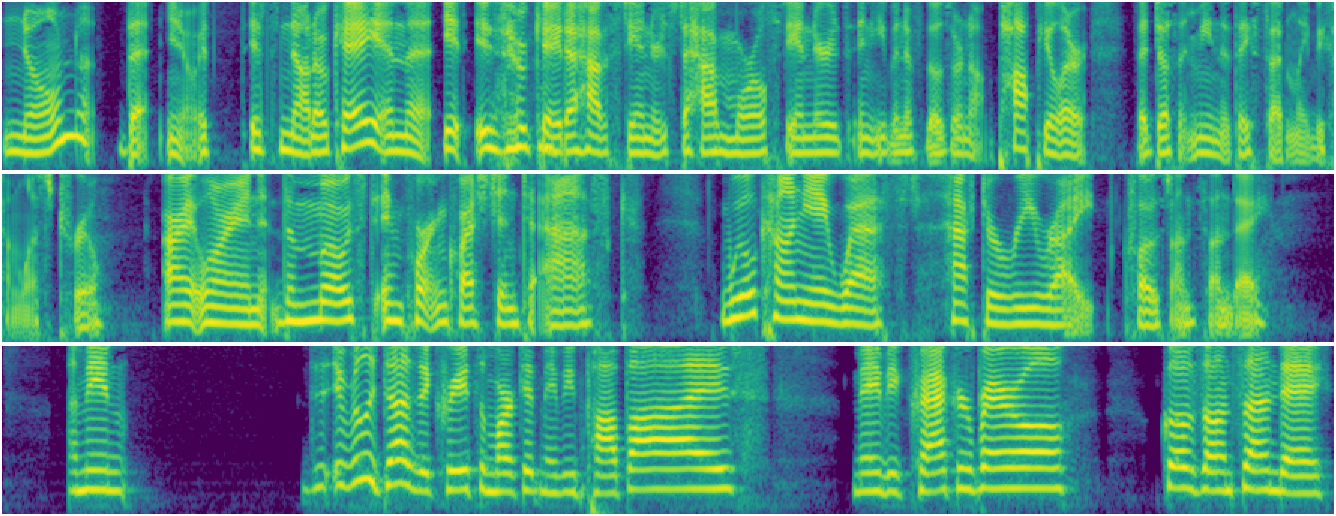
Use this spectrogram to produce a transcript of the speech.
known that, you know, it, it's not okay and that it is okay to have standards, to have moral standards. And even if those are not popular, that doesn't mean that they suddenly become less true. All right, Lauren, the most important question to ask Will Kanye West have to rewrite Closed on Sunday? I mean, it really does. It creates a market, maybe Popeyes, maybe Cracker Barrel, closed on Sunday.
